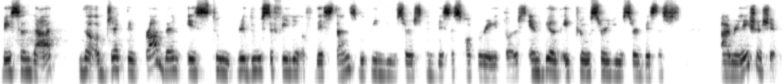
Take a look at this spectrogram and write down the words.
based on that, the objective problem is to reduce the feeling of distance between users and business operators and build a closer user business uh, relationship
